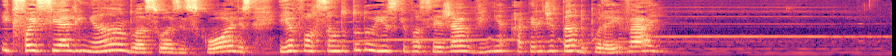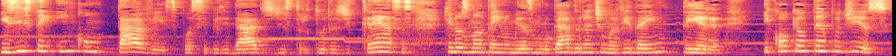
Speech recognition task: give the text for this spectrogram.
e que foi se alinhando às suas escolhas e reforçando tudo isso que você já vinha acreditando, por aí vai. Existem incontáveis possibilidades de estruturas de crenças que nos mantêm no mesmo lugar durante uma vida inteira. E qual que é o tempo disso?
